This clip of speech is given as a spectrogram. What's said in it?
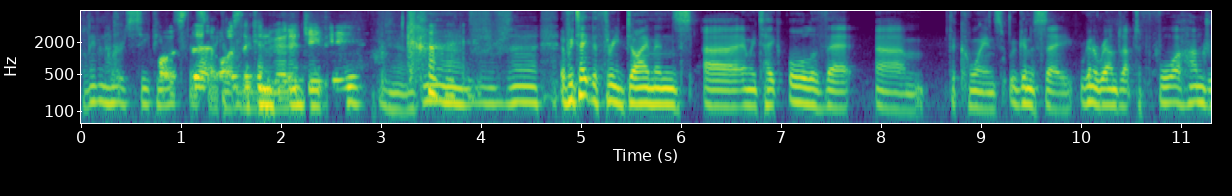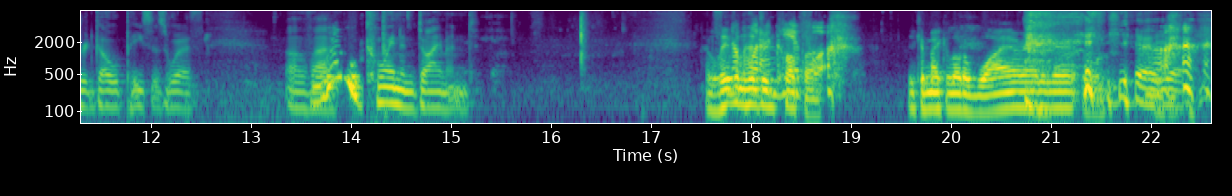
1100 CP. What's that's the, like what's the converted GP? if we take the three diamonds uh, and we take all of that, um, the coins, we're going to say we're going to round it up to 400 gold pieces worth of uh, coin and diamond. Eleven Not I'm here copper. for. You can make a lot of wire out of that. or- Yeah, yeah.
